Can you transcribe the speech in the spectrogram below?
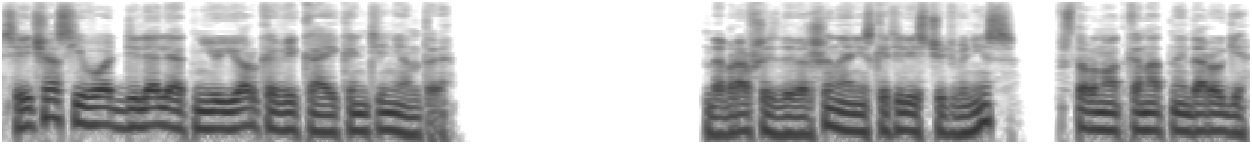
Сейчас его отделяли от Нью-Йорка века и континенты. Добравшись до вершины, они скатились чуть вниз, в сторону от канатной дороги,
